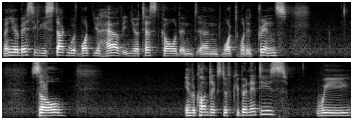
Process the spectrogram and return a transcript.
Then you're basically stuck with what you have in your test code and, and what, what it prints. So in the context of Kubernetes, we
